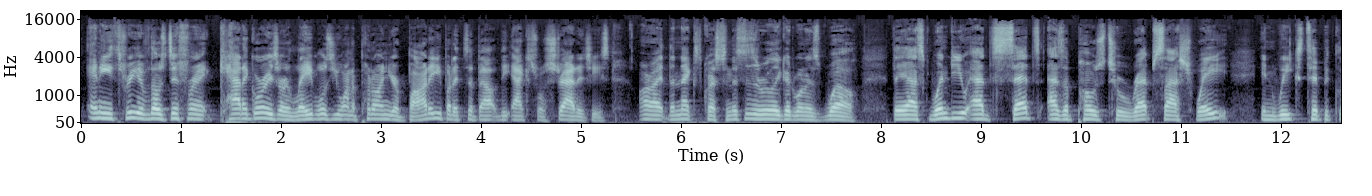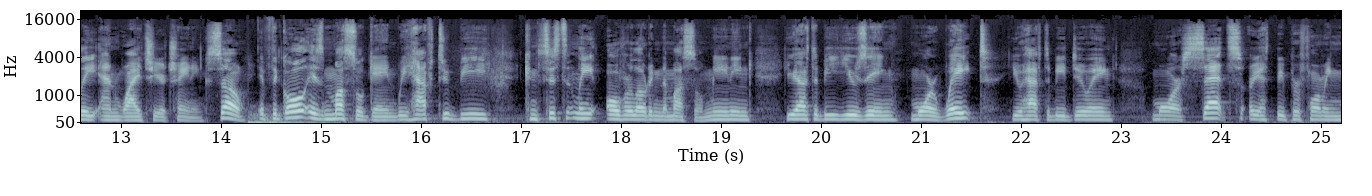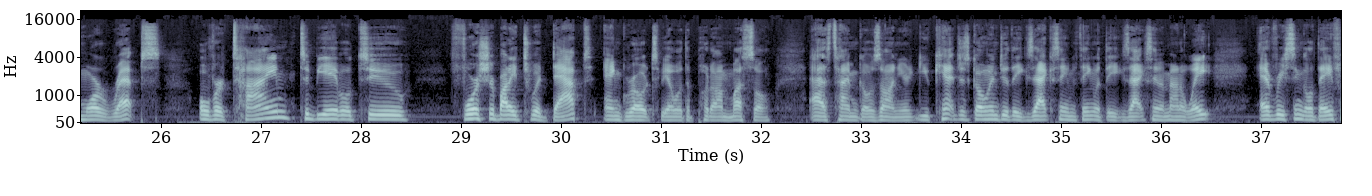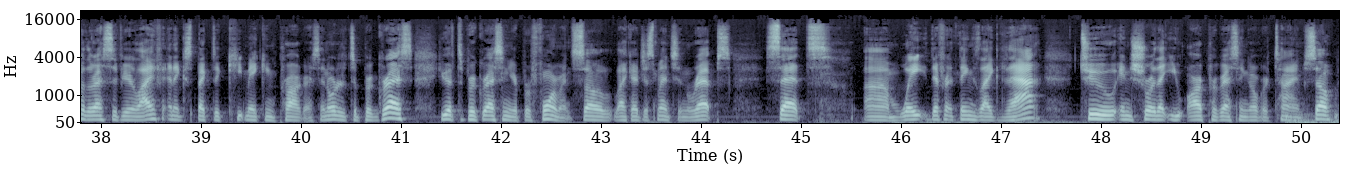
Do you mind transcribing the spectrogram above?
any three of those different categories or labels you want to put on your body, but it's about the actual strategies. All right, the next question. This is a really good one as well. They ask, when do you add sets as opposed to rep slash weight in weeks typically and why to your training? So, if the goal is muscle gain, we have to be consistently overloading the muscle, meaning you have to be using more weight, you have to be doing more sets, or you have to be performing more reps over time to be able to force your body to adapt and grow to be able to put on muscle as time goes on. You're, you can't just go and do the exact same thing with the exact same amount of weight every single day for the rest of your life and expect to keep making progress. In order to progress, you have to progress in your performance. So, like I just mentioned, reps, sets, um, weight, different things like that to ensure that you are progressing over time. So,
